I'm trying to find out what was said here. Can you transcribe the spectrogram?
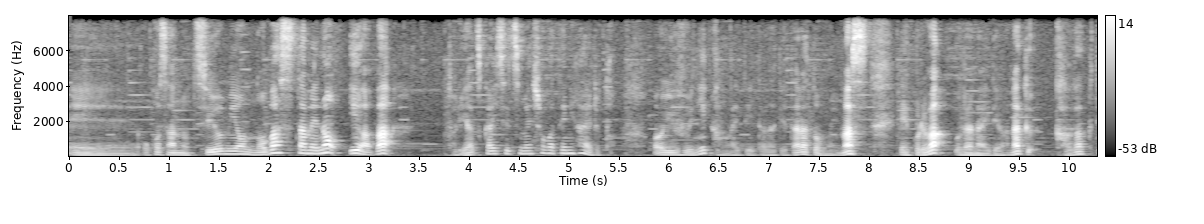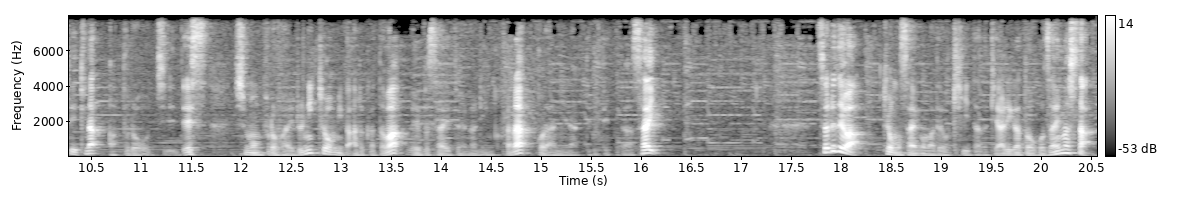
えー、お子さんの強みを伸ばすためのいわば取扱説明書が手に入るというふうに考えていただけたらと思います。えー、これは占いではなく科学的なアプローチです。指紋プロファイルに興味がある方はウェブサイトへのリンクからご覧になってみてください。それでは今日も最後までお聴きいただきありがとうございました。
